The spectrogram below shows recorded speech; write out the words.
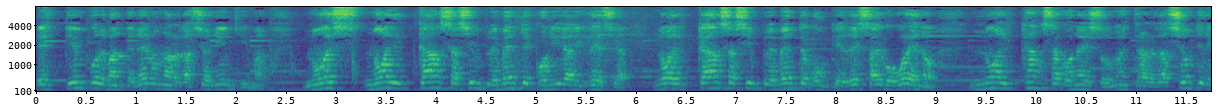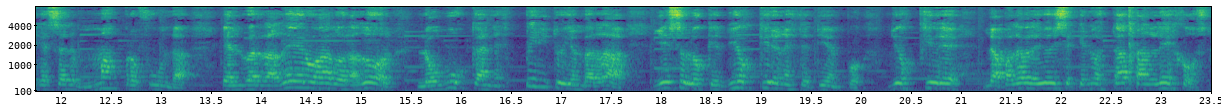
es tiempo de mantener una relación íntima. No, es, no alcanza simplemente con ir a la iglesia, no alcanza simplemente con que des algo bueno, no alcanza con eso. Nuestra relación tiene que ser más profunda. El verdadero adorador lo busca en espíritu y en verdad. Y eso es lo que Dios quiere en este tiempo. Dios quiere, la palabra de Dios dice que no está tan lejos,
